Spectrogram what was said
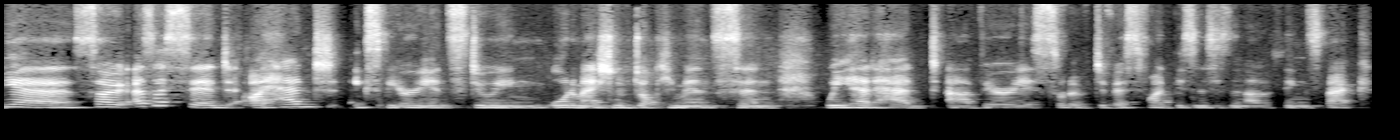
Yeah, so as I said, I had experience doing automation of documents, and we had had uh, various sort of diversified businesses and other things back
